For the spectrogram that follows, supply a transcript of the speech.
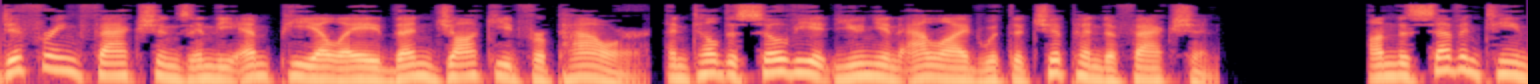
Differing factions in the MPLA then jockeyed for power, until the Soviet Union allied with the Chipenda faction. On 17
